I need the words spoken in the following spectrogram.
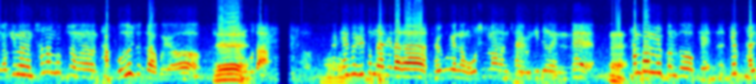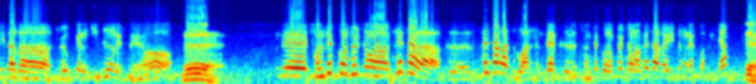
여기는 천안법정은 다 보여주더라고요. 네. 전부 다. 어. 계속 1등 달리다가 결국에는 50만 원 차이로 2등을 했는데 네. 3번 물건도 게- 계속 달리다가 결국에는 2등을 했어요. 네. 근데 전세권 설정한 회사 그 회사가 들어왔는데 그 전세권을 설정한 회사가 1등을 했거든요. 네.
